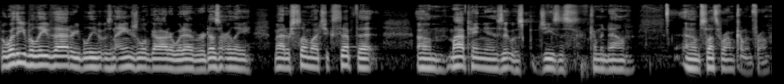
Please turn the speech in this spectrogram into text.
But whether you believe that or you believe it was an angel of God or whatever, it doesn't really matter so much, except that um, my opinion is it was Jesus coming down. Um, so that's where I'm coming from.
